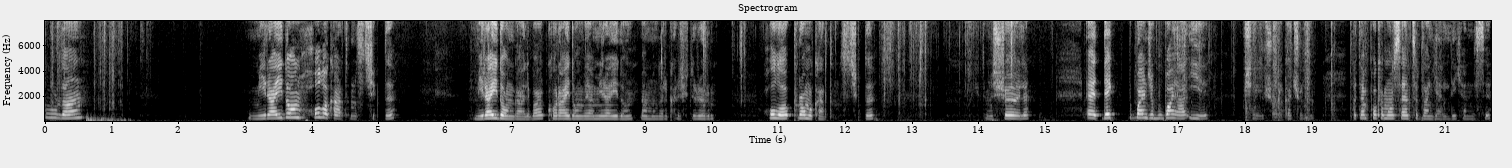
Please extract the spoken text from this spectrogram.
Buradan Miraidon holo kartımız çıktı. Miraidon galiba. Koraidon veya Miraidon. Ben bunları karıştırıyorum. Holo promo kartımız çıktı. Paketimiz şöyle. Evet deck bence bu bayağı iyi bir şey şu Pikachu'nun. Zaten Pokemon Center'dan geldi kendisi.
